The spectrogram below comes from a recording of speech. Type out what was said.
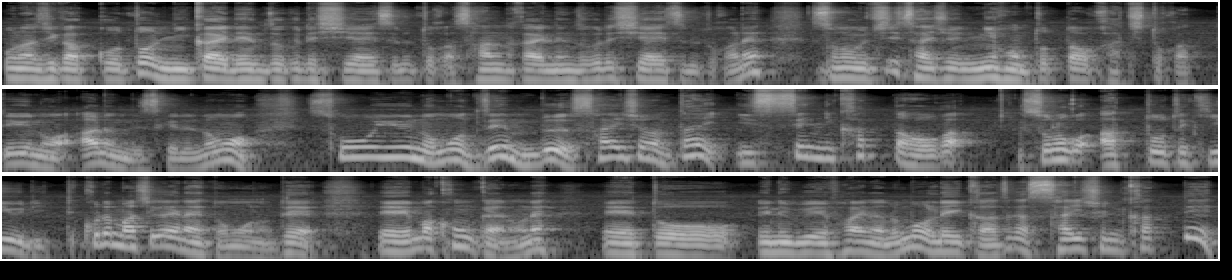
同じ学校と2回連続で試合するとか3回連続で試合するとかね。そのうち最初に2本取った方が勝ちとかっていうのはあるんですけれどもそういうのも全部最初の第1戦に勝った方がその後圧倒的有利ってこれ間違いないと思うので、えー、まあ、今回のね、えーと、NBA ファイナルもレイカーズが最初に勝って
